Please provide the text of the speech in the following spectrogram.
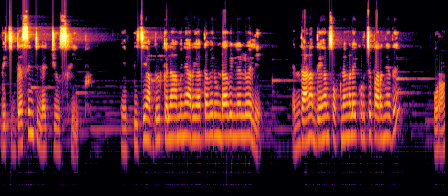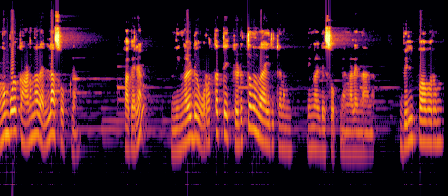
which doesn't let you sleep A P J Abdul കലാമിനെ അറിയാത്തവരുണ്ടാവില്ലല്ലോ അല്ലേ? എന്താണ് അദ്ദേഹം സ്വപ്നങ്ങളെക്കുറിച്ച് പറഞ്ഞത്? ഉറങ്ങുമ്പോൾ കാണുന്നതല്ല സ്വപ്നം. പകരം നിങ്ങളുടെ ഉറക്കത്തെ കെടുത്തുന്നതായിരിക്കണം നിങ്ങളുടെ സ്വപ്നങ്ങൾ എന്നാണ്. വിൽ പവറും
